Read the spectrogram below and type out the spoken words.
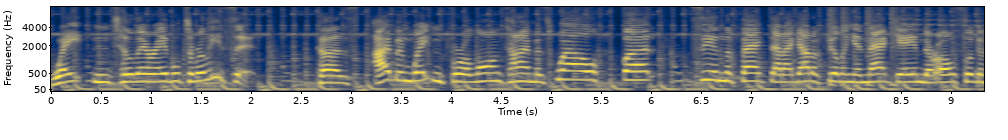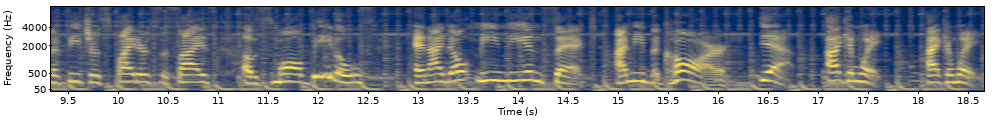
wait until they're able to release it. Because I've been waiting for a long time as well, but seeing the fact that I got a feeling in that game they're also going to feature spiders the size of small beetles, and I don't mean the insect, I mean the car. Yeah, I can wait. I can wait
